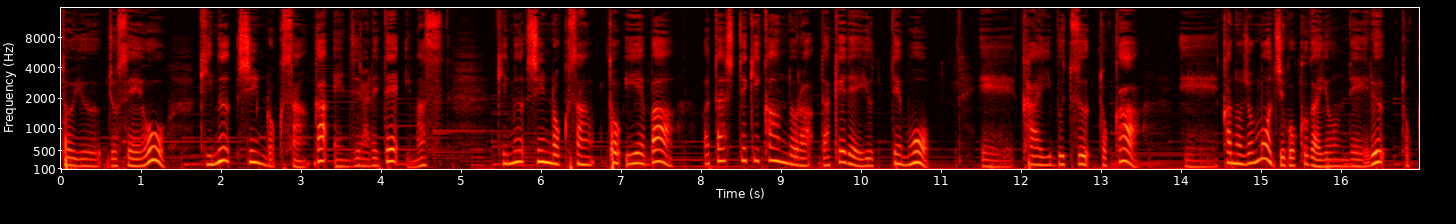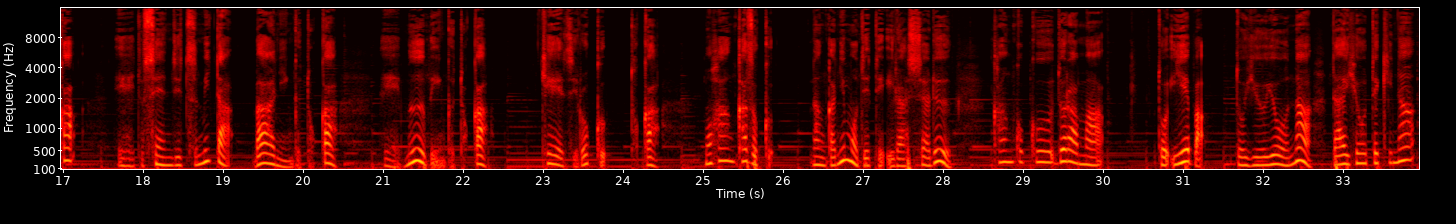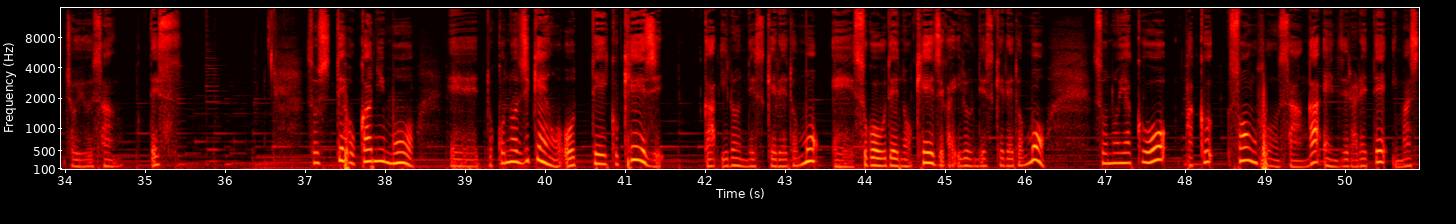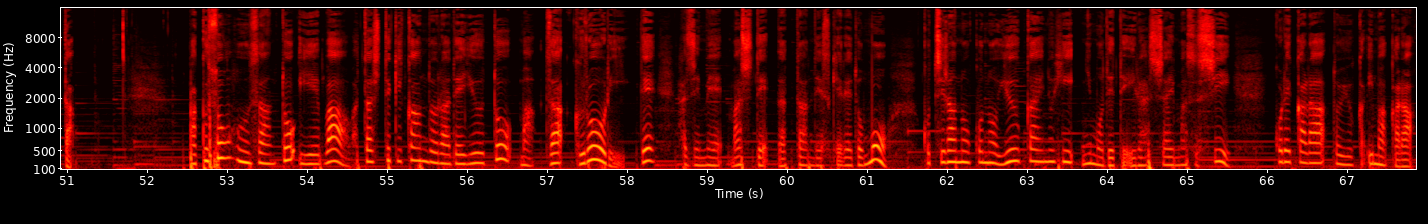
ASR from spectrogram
という女性をキム・シンロクさんが演じられています。キム・シンロクさんといえば私的カンドラだけで言っても、えー、怪物とか、えー、彼女も地獄が呼んでいるとか、えーと、先日見たバーニングとか、えー、ムービングとか刑事6とか模範家族なんかにも出ていらっしゃる韓国ドラマといえばというような代表的な女優さんです。そして他にも、えーと、この事件を追っていく刑事がいるんですけれども、えー、凄腕の刑事がいるんですけれどもその役をパク・ソンフンさんが演じられていました。パク・ソンフンさんといえば私的カンドラで言うと、まあ、ザ・グローリーで初めましてだったんですけれどもこちらのこの誘拐の日にも出ていらっしゃいますしこれからというか今から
